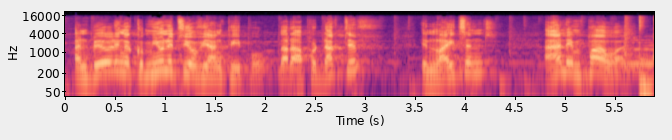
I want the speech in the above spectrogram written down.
and building a community of young people that are productive, enlightened, and empowered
